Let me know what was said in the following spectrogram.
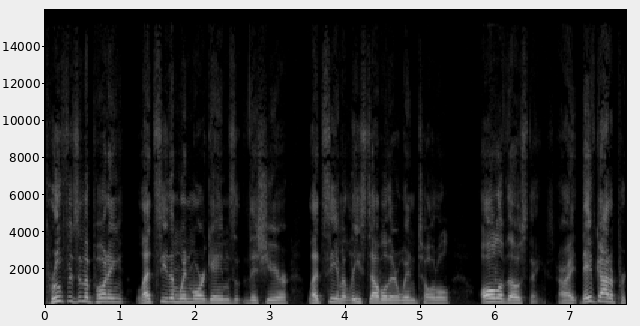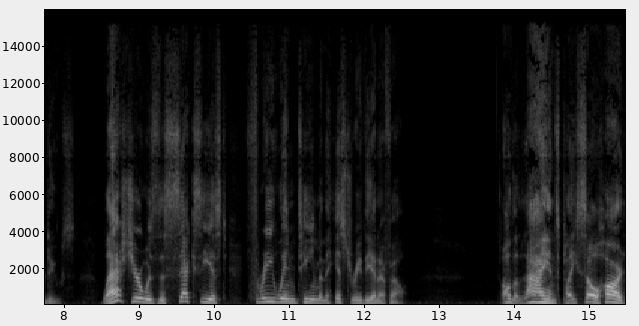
proof is in the pudding. Let's see them win more games this year. Let's see them at least double their win total. All of those things. All right. They've got to produce. Last year was the sexiest three win team in the history of the NFL. Oh, the Lions play so hard.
